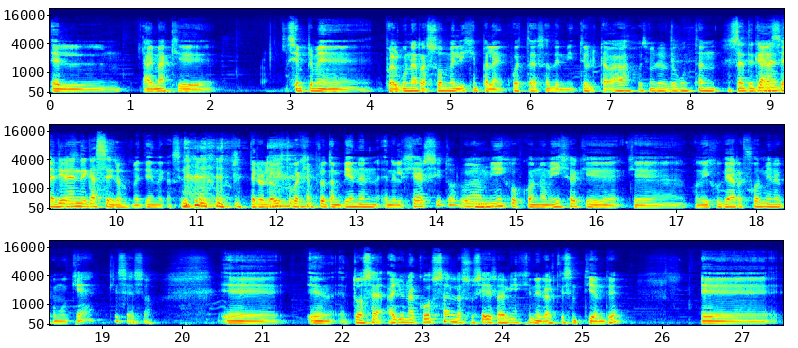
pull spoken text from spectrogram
El, además que siempre me, por alguna razón me eligen para las encuestas esas del Ministerio del Trabajo, siempre me preguntan... O sea, te tienen, te tienen de casero. Me tienen de casero. Pero lo he visto, por ejemplo, también en, en el ejército. Lo veo a mi hijo con a mi hija que, que cuando dijo que era reforma era como, ¿qué? ¿Qué es eso? Eh, en- entonces, hay una cosa en la sociedad israelí en general que se entiende, eh,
